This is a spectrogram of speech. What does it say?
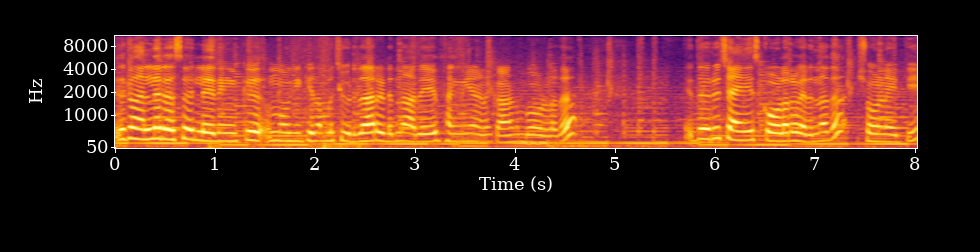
ഇതൊക്കെ നല്ല രസമല്ലേ? നിങ്ങൾക്ക് നോക്കിക്കുക നമ്മൾ ചുരിദാർ ഇടുന്ന അതേ ഭംഗിയാണ് കാണുമ്പോൾ ഉള്ളത്. ഇതൊരു ചൈനീസ് കോളർ വരുന്നത് ഷോൾ നൈറ്റി.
